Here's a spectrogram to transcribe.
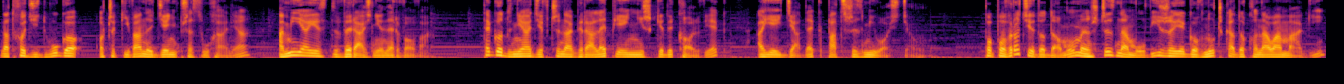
Nadchodzi długo oczekiwany dzień przesłuchania, a Mia jest wyraźnie nerwowa. Tego dnia dziewczyna gra lepiej niż kiedykolwiek, a jej dziadek patrzy z miłością. Po powrocie do domu mężczyzna mówi, że jego wnuczka dokonała magii,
